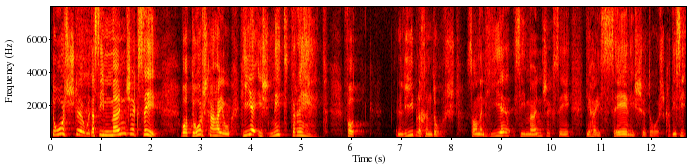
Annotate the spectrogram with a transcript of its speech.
Durst zu stellen. Das sind Menschen die Durst. Und hier ist nicht die Rede von lieblichem Durst, sondern hier sind Menschen die haben seelischen Durst gehabt. Die sind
